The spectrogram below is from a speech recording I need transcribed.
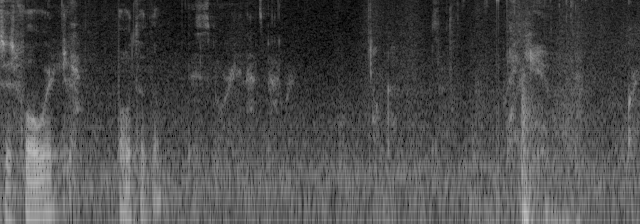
This is forward? Both of them? This is forward and that's backward. Thank you. Of course.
